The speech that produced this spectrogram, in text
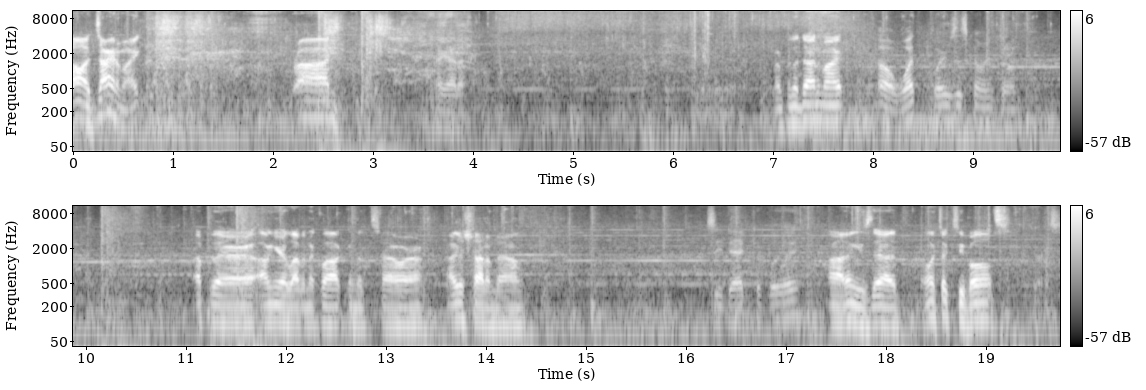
Oh, dynamite. Run. I got it. Run for the dynamite. Oh, what? Where's this coming from? Up there, on your 11 o'clock in the tower. I just shot him down. Is he dead completely? Uh, I think he's dead. Only took two bullets. Nice.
